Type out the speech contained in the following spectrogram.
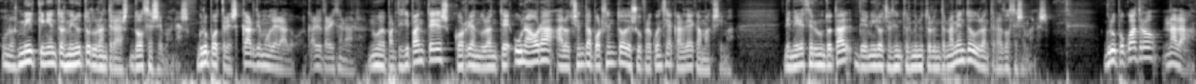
unos 1500 minutos durante las 12 semanas. Grupo 3, cardio moderado, cardio tradicional. 9 participantes corrían durante una hora al 80% de su frecuencia cardíaca máxima. De merecer un total de 1800 minutos de entrenamiento durante las 12 semanas. Grupo 4, nada.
